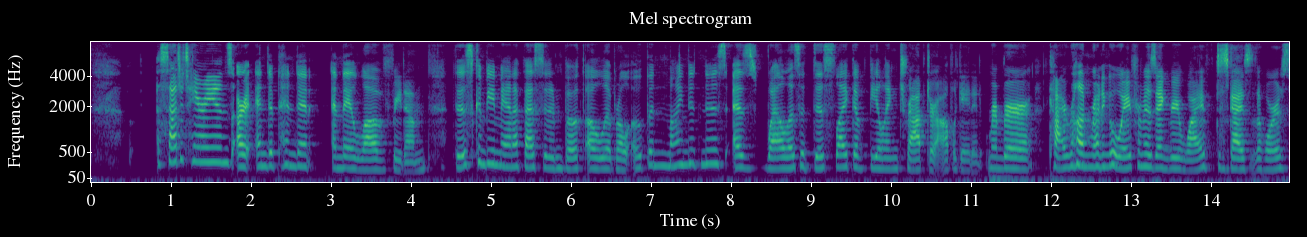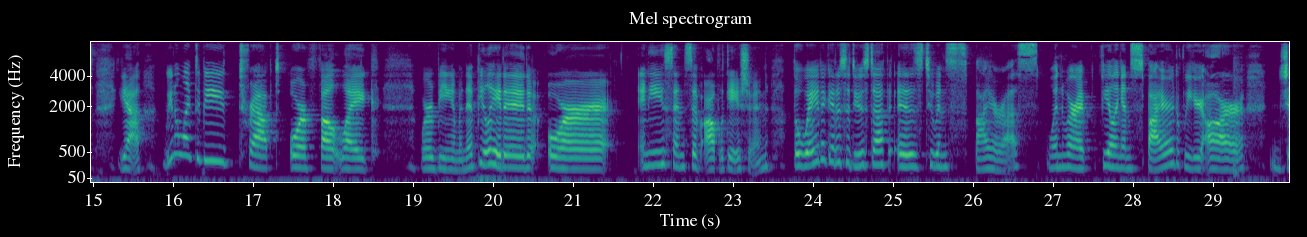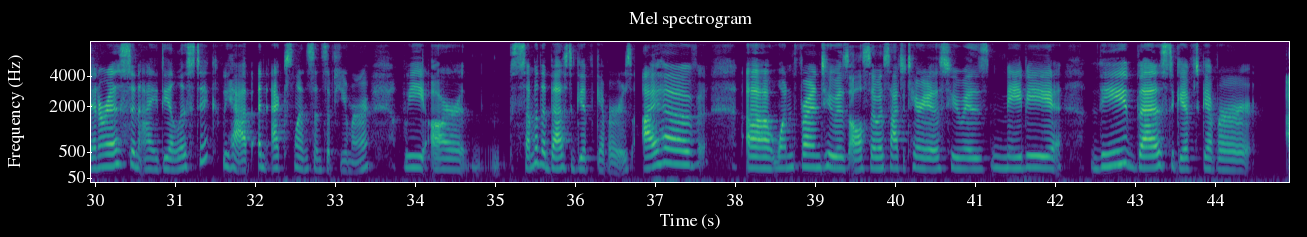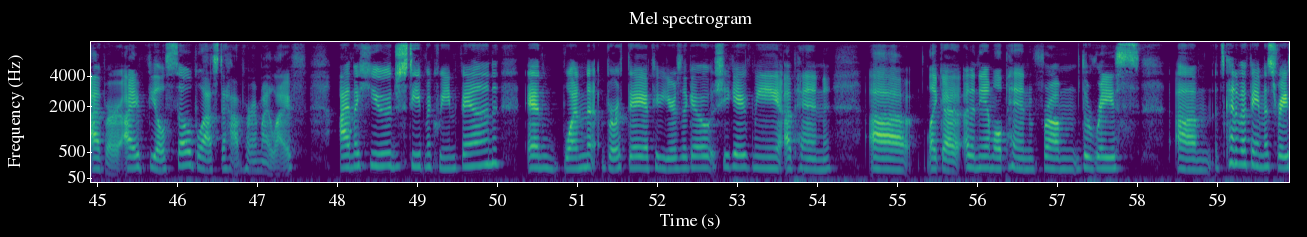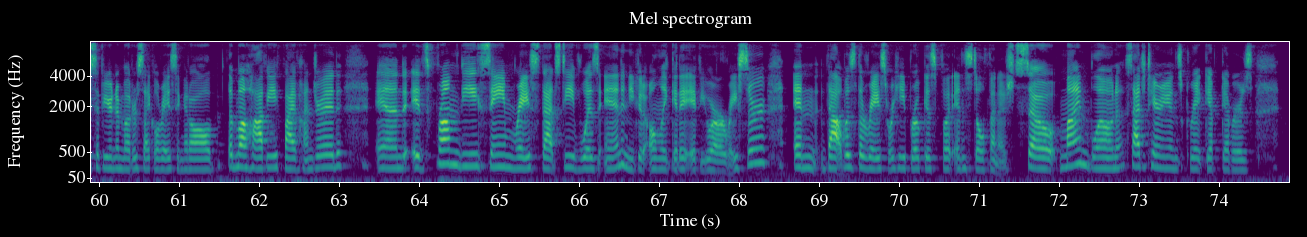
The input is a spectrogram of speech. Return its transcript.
Sagittarians are independent and they love freedom. This can be manifested in both a liberal open mindedness as well as a dislike of feeling trapped or obligated. Remember Chiron running away from his angry wife disguised as a horse? Yeah, we don't like to be trapped or felt like we're being manipulated or any sense of obligation. The way to get us to do stuff is to inspire us. When we're feeling inspired, we are generous and idealistic. We have an excellent sense of humor. We are some of the best gift givers. I have uh, one friend who is also a Sagittarius who is maybe the best gift giver ever. I feel so blessed to have her in my life. I'm a huge Steve McQueen fan, and one birthday a few years ago, she gave me a pin, uh, like a, an enamel pin from the race. Um, it's kind of a famous race if you're into motorcycle racing at all, the Mojave 500, and it's from the same race that Steve was in, and you could only get it if you were a racer. And that was the race where he broke his foot and still finished. So mind blown. Sagittarians, great gift givers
